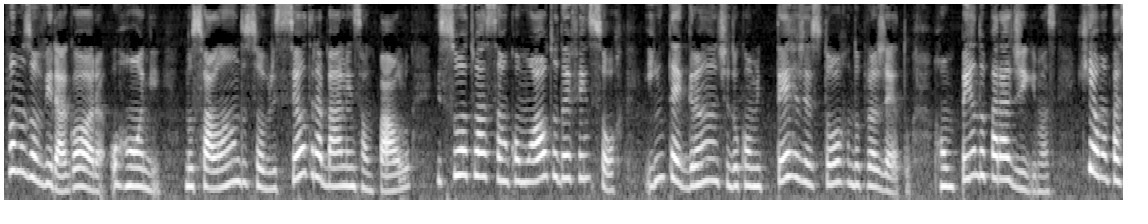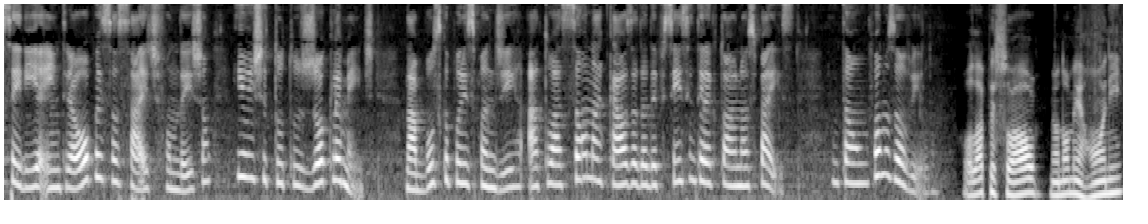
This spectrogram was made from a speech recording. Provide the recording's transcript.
Vamos ouvir agora o Rony nos falando sobre seu trabalho em São Paulo e sua atuação como autodefensor e integrante do comitê gestor do projeto Rompendo Paradigmas, que é uma parceria entre a Open Society Foundation e o Instituto Jô Clemente, na busca por expandir a atuação na causa da deficiência intelectual em nosso país. Então, vamos ouvi-lo. Olá pessoal, meu nome é Rony,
